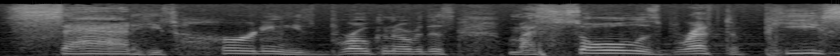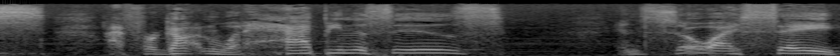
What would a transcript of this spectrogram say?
sad. He's hurting. He's broken over this. My soul is bereft of peace. I've forgotten what happiness is. And so I say,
